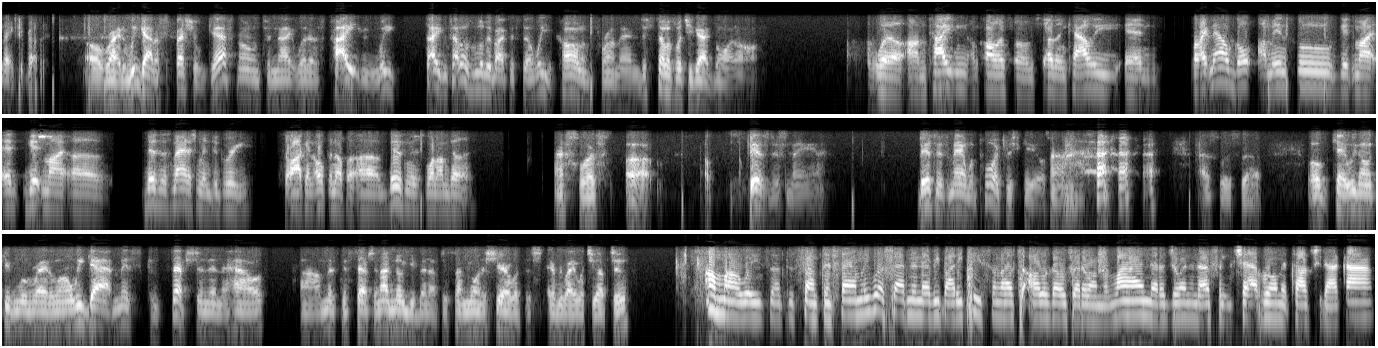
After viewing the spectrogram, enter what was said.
Thank you, brother. All right, we got a special guest on tonight with us, Titan. We Titan, tell us a little bit about yourself. Where you calling from, and just tell us what you got going on. Well, I'm Titan. I'm calling from Southern Cali, and right now, go. I'm in school, getting my ed, getting my uh, business management degree, so I can open up a, a business when I'm done. That's what's. A businessman, businessman with poetry skills, huh? That's what's up. Okay, we're gonna keep moving right along. We got Miss Conception in the house. Uh, Miss Conception, I know you've been up to something. You want to share with us, everybody what you're up to? I'm always up to something, family. What's happening, everybody? Peace and love to all of those that are on the line, that are joining us in the chat room at TalkShoe.com.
